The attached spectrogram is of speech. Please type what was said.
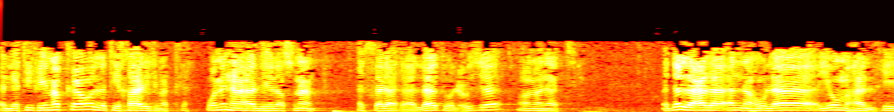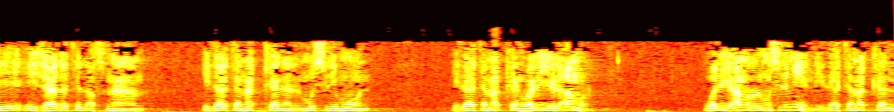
التي في مكة والتي خارج مكة ومنها هذه الأصنام الثلاثة اللات والعزى ومنات. دل على أنه لا يمهل في إزالة الأصنام إذا تمكن المسلمون إذا تمكن ولي الأمر ولي أمر المسلمين إذا تمكن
